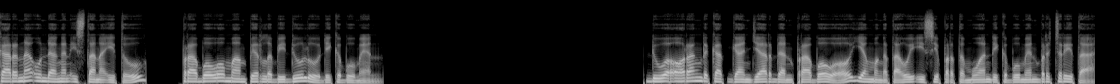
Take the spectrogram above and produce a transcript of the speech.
Karena undangan istana itu, Prabowo mampir lebih dulu di Kebumen. Dua orang dekat Ganjar dan Prabowo yang mengetahui isi pertemuan di Kebumen bercerita,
